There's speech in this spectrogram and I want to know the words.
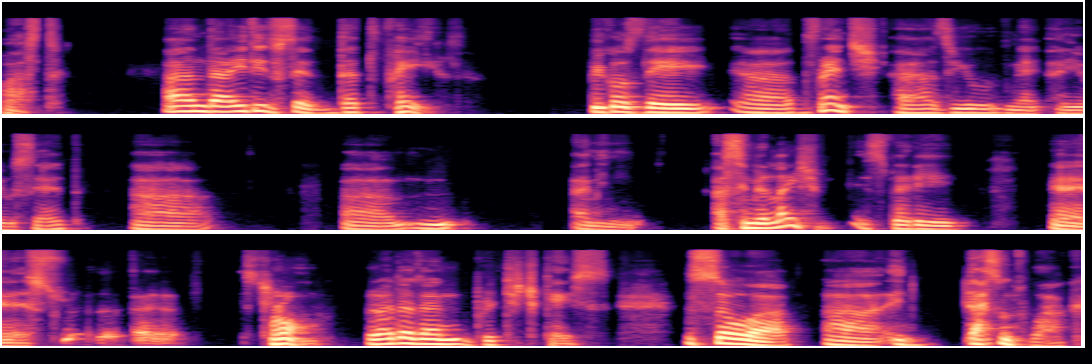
first. And uh, it is said that failed because they uh, French, as you you said, uh, um, I mean, assimilation is very uh, uh, strong rather than British case. So uh, it doesn't work.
